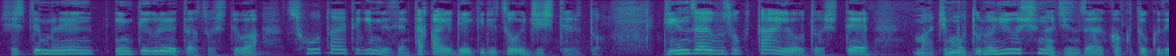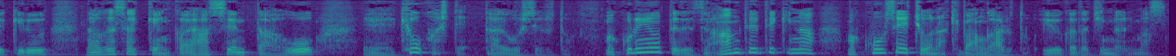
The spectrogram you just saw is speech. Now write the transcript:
システムインテグレーターとしては、相対的にですね、高い利益率を維持していると。人材不足対応として、まあ、地元の優秀な人材を獲得できる長崎県開発センターを、えー、強化して対応していると。まあ、これによってですね、安定的な、まあ、高成長な基盤があるという形になります。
